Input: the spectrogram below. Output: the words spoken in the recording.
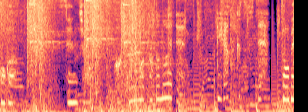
ここが戦場。呼吸を整えてリラックスして。飛べ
